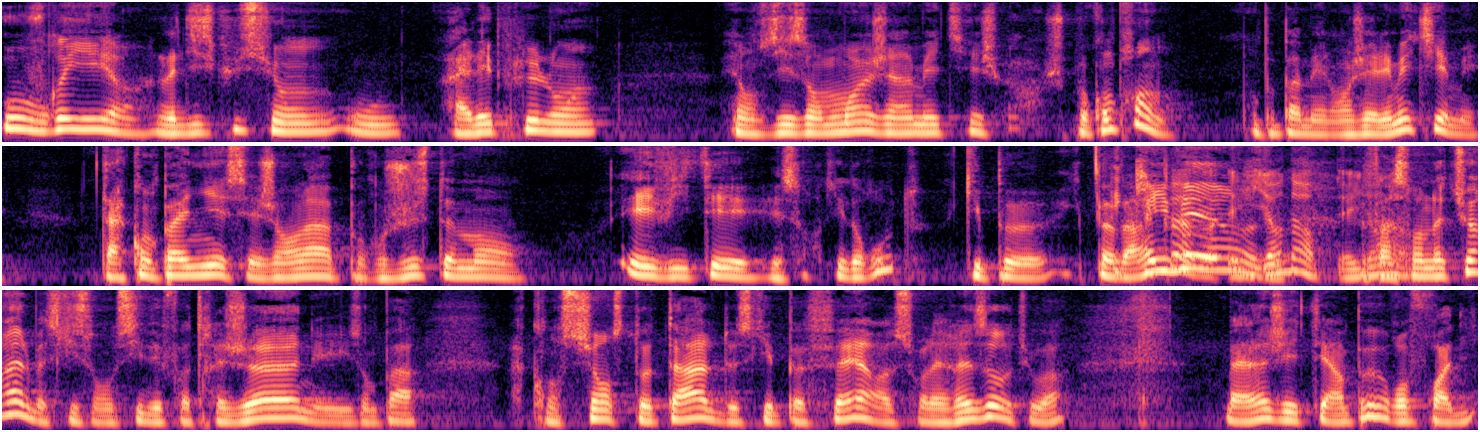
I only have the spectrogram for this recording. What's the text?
ouvrir la discussion ou aller plus loin et en se disant moi j'ai un métier, je, peux comprendre, on peut pas mélanger les métiers, mais d'accompagner ces gens-là pour justement éviter les sorties de route qui, peut, peuvent arriver hein, de, façon naturelle parce qu'ils sont aussi des fois très jeunes et ils n'ont pas la conscience totale de ce qu'ils peuvent faire sur les réseaux, tu vois. Ben là, j'ai été un peu refroidi.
